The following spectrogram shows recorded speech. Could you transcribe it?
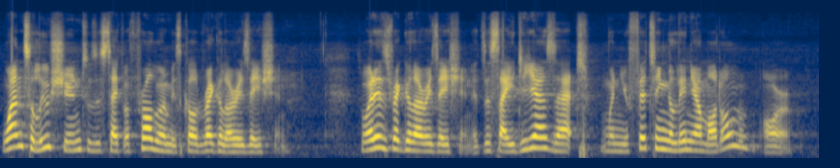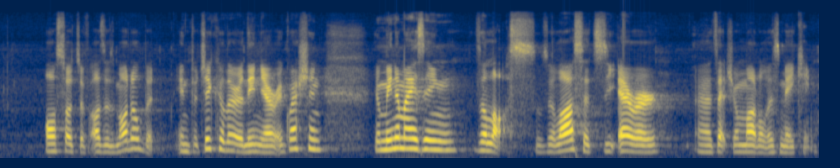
one solution to this type of problem is called regularization. What is regularization? It's this idea that when you're fitting a linear model, or all sorts of other models, but in particular a linear regression, you're minimizing the loss. So the loss, it's the error uh, that your model is making.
